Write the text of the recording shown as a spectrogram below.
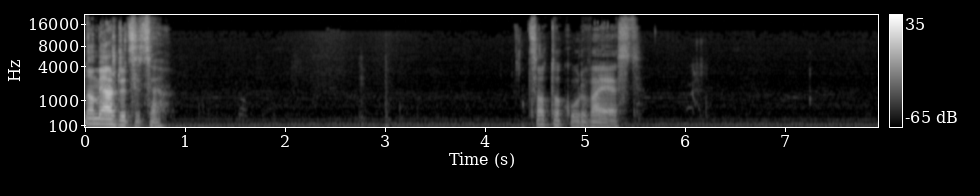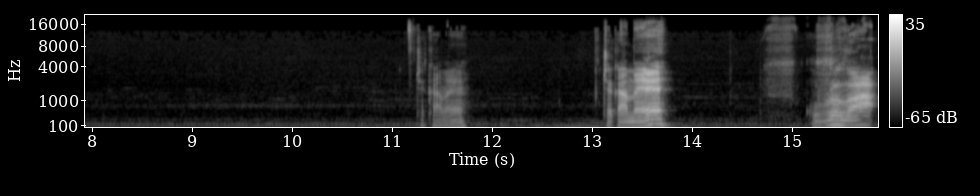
No miażdży cyce. Co to kurwa jest? Czekamy. Czekamy. Kurwa.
